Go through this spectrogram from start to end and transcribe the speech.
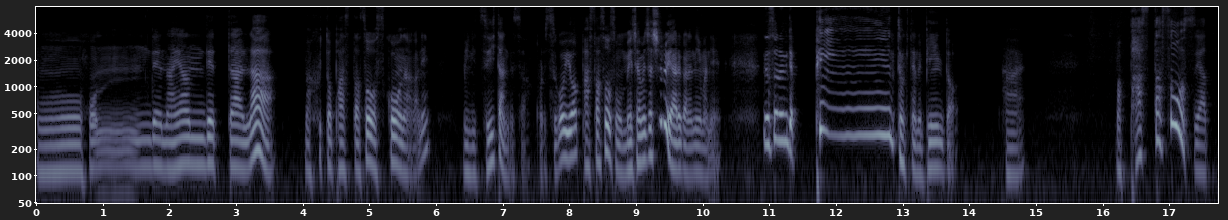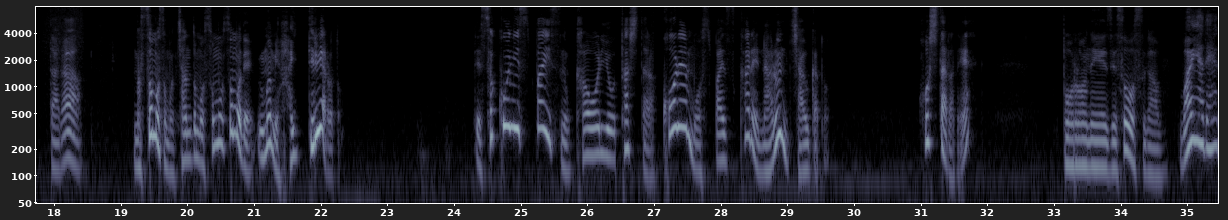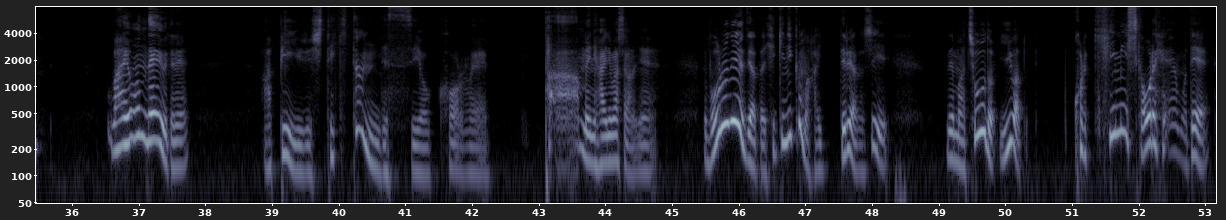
もう、ほんで悩んでたら、まあ、ふとパスタソースコーナーがね、目についたんですよ。これすごいよ。パスタソースもめちゃめちゃ種類あるからね、今ね。で、それ見て、ピーンときたね、ピーンと。はい。まあ、パスタソースやったら、まあ、そもそもちゃんともうそもそもで旨味入ってるやろと。で、そこにスパイスの香りを足したら、これもスパイスカレーなるんちゃうかと。ほしたらね、ボロネーゼソースが、ワイやでワイオンで言うてね、アピールしてきたんですよ、これ。パーン目に入りましたからね。ボロネーゼやったらひき肉も入ってるやろし、で、まあちょうどいいわと。これ君しかおれへん思って、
